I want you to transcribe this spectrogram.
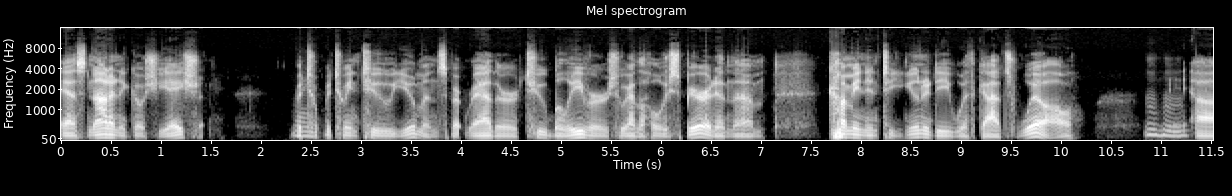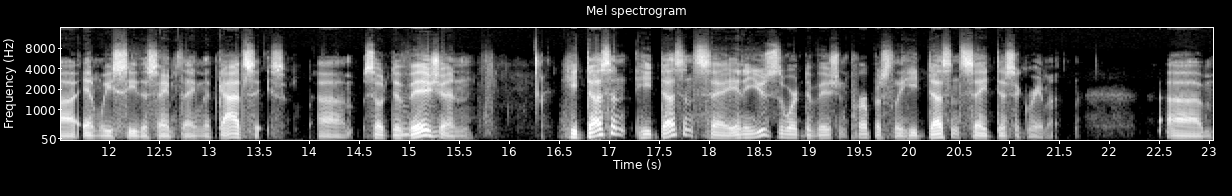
as not a negotiation bet- between two humans, but rather two believers who have the Holy Spirit in them coming into unity with God's will. Mhm. Uh, and we see the same thing that God sees. Um, so Mm-hmm. division, he doesn't he doesn't say, and he uses the word division purposely. He doesn't say disagreement. Um,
